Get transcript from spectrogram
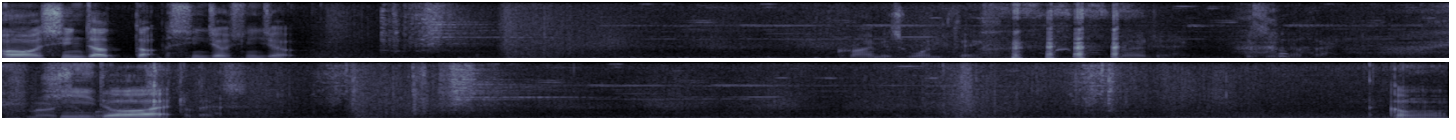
ああ死んじゃった死んじゃう死んじゃう Crime is one thing, murder is another. ひどい。なんかもう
